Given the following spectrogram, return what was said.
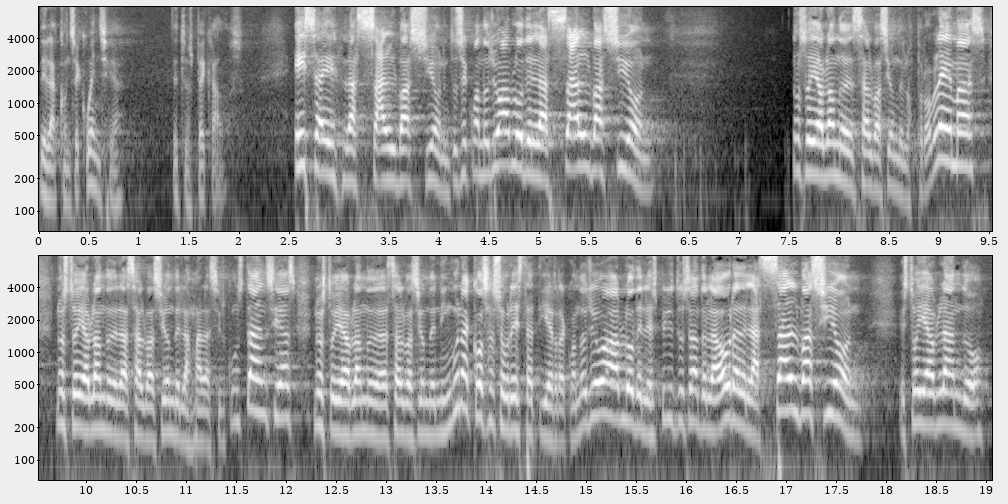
de la consecuencia de tus pecados. Esa es la salvación. Entonces, cuando yo hablo de la salvación, no estoy hablando de salvación de los problemas, no estoy hablando de la salvación de las malas circunstancias, no estoy hablando de la salvación de ninguna cosa sobre esta tierra. Cuando yo hablo del Espíritu Santo, la obra de la salvación, estoy hablando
